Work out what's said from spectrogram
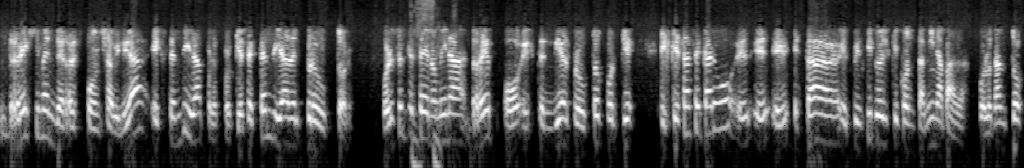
régimen de responsabilidad extendida, porque es extendida del productor. Por eso es que se denomina REP o extendida del productor, porque el que se hace cargo eh, eh, eh, está el principio del que contamina paga. Por lo tanto,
